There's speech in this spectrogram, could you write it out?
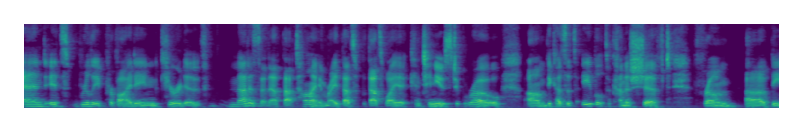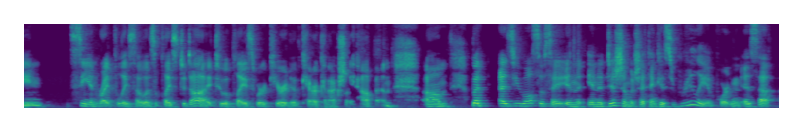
and it's really providing curative medicine at that time, right? That's that's why it continues to grow um, because it's able to kind of shift from uh, being seen rightfully so as a place to die to a place where curative care can actually happen. Um, but as you also say, in in addition, which I think is really important, is that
